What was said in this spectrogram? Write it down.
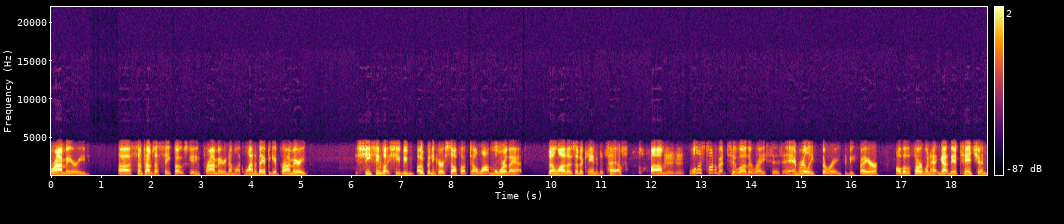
primaried. Uh, sometimes I see folks getting primaried, and I'm like, why do they have to get primaried? She seems like she'd be opening herself up to a lot more of that than a lot of those other candidates have. Um, hmm well, let's talk about two other races, and really three, to be fair, although the third one hadn't gotten the attention,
